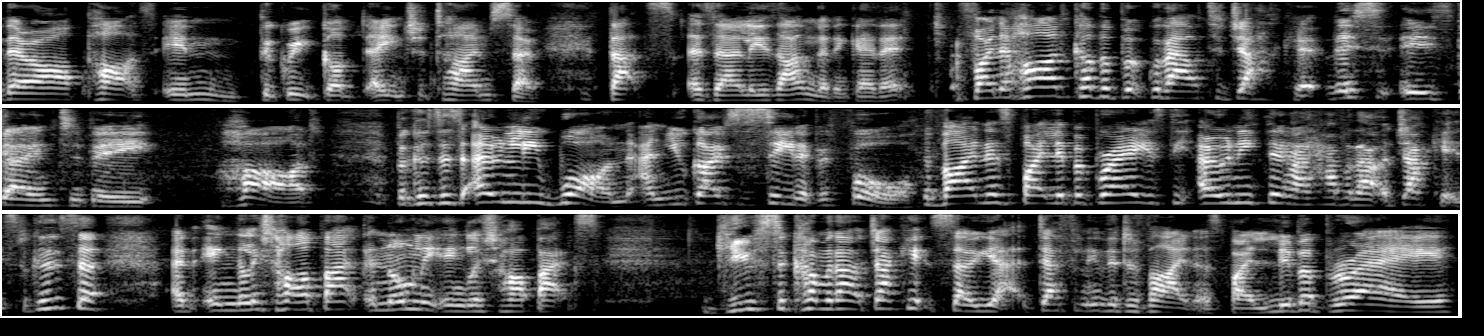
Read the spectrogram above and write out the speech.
there are parts in the Greek god ancient times, so that's as early as I'm going to get it. Find a hardcover book without a jacket. This is going to be hard because there's only one and you guys have seen it before. Diviners by Libba Bray is the only thing I have without a jacket. It's because it's a, an English hardback and normally English hardbacks used to come without jackets so yeah definitely the Diviners by Libba Bray.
